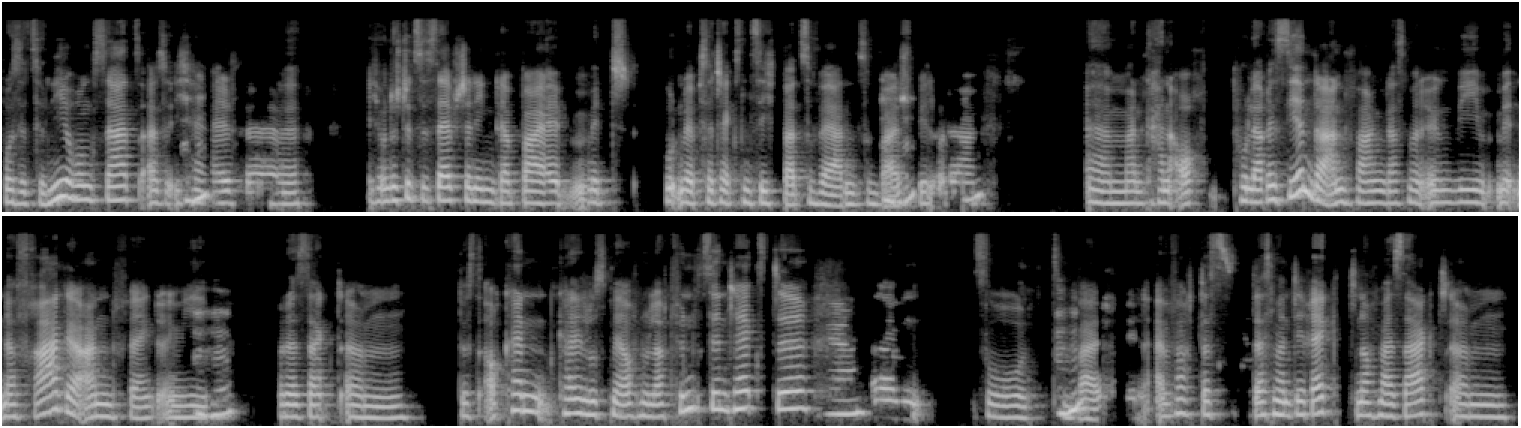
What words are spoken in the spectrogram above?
Positionierungssatz, also ich mhm. helfe, ich unterstütze Selbstständigen dabei, mit guten Website-Texten sichtbar zu werden, zum mhm. Beispiel. Oder mhm. ähm, man kann auch polarisierender anfangen, dass man irgendwie mit einer Frage anfängt, irgendwie, mhm. oder sagt, ähm, du hast auch kein, keine Lust mehr auf 0815-Texte. Ja. Ähm, so zum mhm. Beispiel. Einfach, dass, dass man direkt nochmal sagt, ähm,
